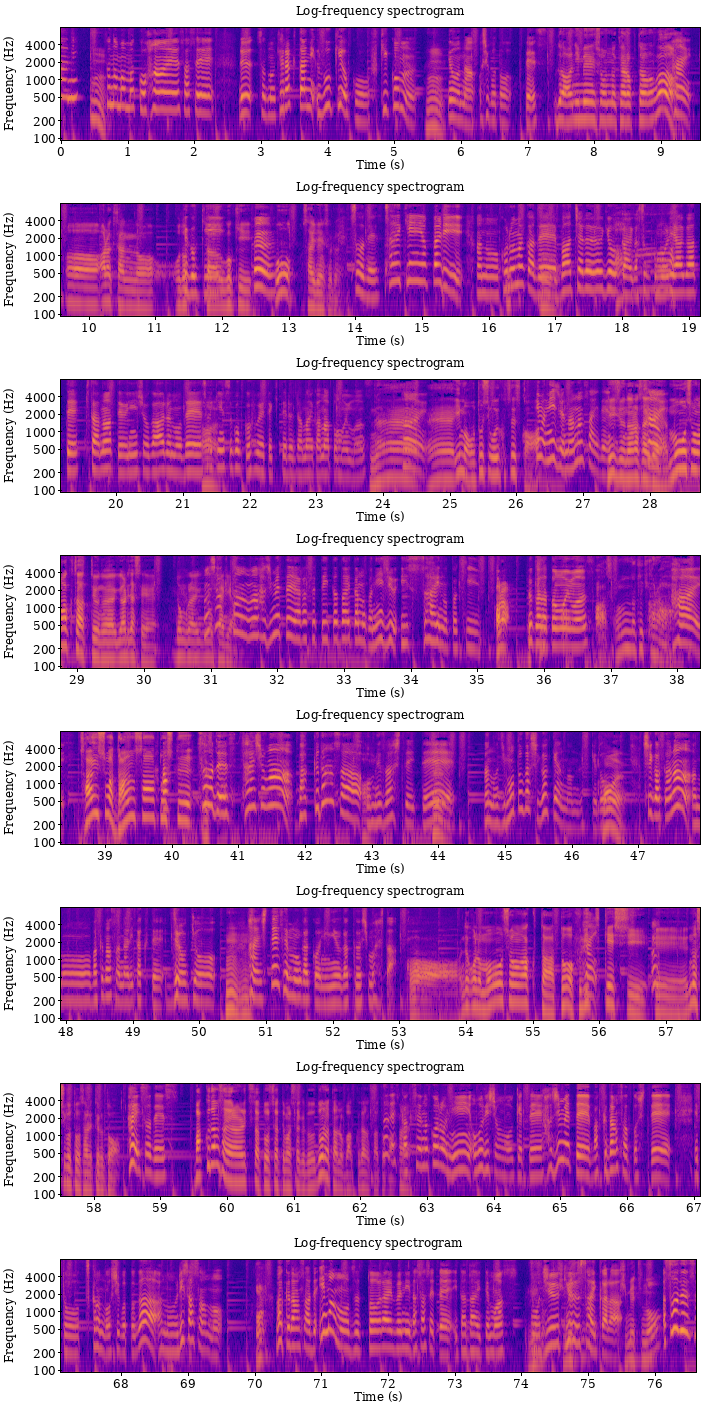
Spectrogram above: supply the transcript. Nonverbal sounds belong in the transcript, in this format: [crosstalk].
ーにうん。そのままこう反映させるそのキャラクターに動きをこう吹き込むうん。ようなお仕事です。でアニメーションのキャラクターが、はい。あー荒木さんの踊った動動きうん。を再現する、そうです。最近やっぱりあのコロナ禍でバーチャル業界がすごく盛り上がってきたなっていう印象があるのではい。最近すごく増えてきてるんじゃないかなと思います。ねえ、はい。えー今お年おいくつですか？今27歳です。27歳で、はい。モーションアクターっていうのをやりだしてどんぐらいモーシのキャリア？ャンさんは初めてやらせていただいたのが21歳の時あら。とかだと思います。あそんな時から。はい。最初はダンサーとしてそうです。最初はバックダンサーを目指していてあの地元が滋賀県なんですけど、はい。滋賀からあのバックダンサーになりたくて上京、うんうん。はい、して専門学校に入学しました。はあでこのモーションアクターと振付師、えーの仕事をされてると。はいそうですバックダンサーやられてたとおっしゃってましたけどどなたのバックダンサーとか？そうです、はい。学生の頃にオーディションを受けて初めてバックダンサーとして、えっと掴んだお仕事があのリサさんのバックダンサーで今もずっとライブに出させていただいてます。もうリサ19歳から。鬼滅の？あそうです。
